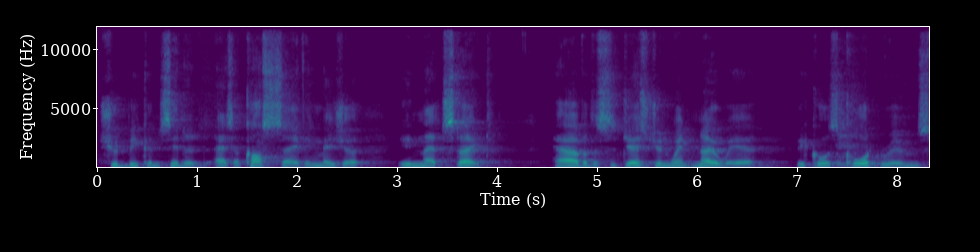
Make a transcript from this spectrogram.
should be considered as a cost saving measure in that state. However, the suggestion went nowhere because courtrooms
